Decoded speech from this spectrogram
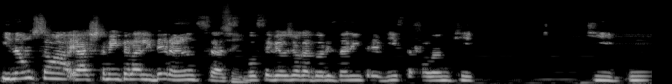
E não só, eu acho também pela liderança. Sim. Você vê os jogadores dando entrevista falando que. que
